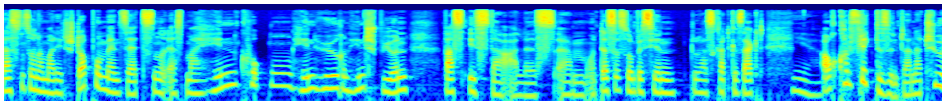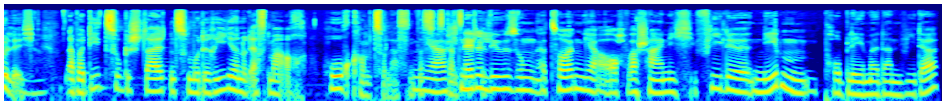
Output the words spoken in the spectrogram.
Lass uns doch nochmal den Stoppmoment setzen und erstmal hingucken, hinhören, hinspüren, was ist da alles. Ähm, und das ist so ein bisschen, du hast gerade gesagt, ja. auch Konflikte sind da natürlich. Ja. Aber die zu gestalten, zu moderieren und erstmal auch hochkommen zu lassen. Das ja, schnelle wichtig. Lösungen erzeugen ja auch wahrscheinlich viele Nebenprobleme dann wieder.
